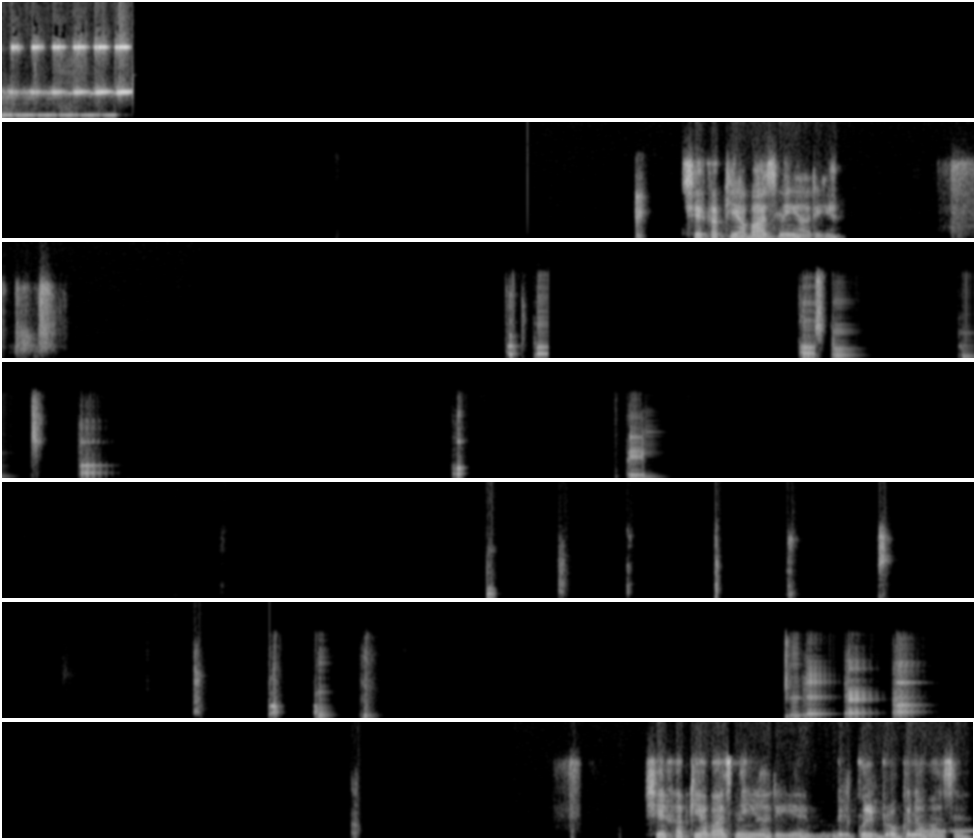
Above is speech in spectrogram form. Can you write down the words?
शेख आपकी आवाज़ नहीं आ रही है đi शेख आपकी आवाज़ नहीं आ रही है। बिल्कुल ब्रोकन आवाज़ है।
